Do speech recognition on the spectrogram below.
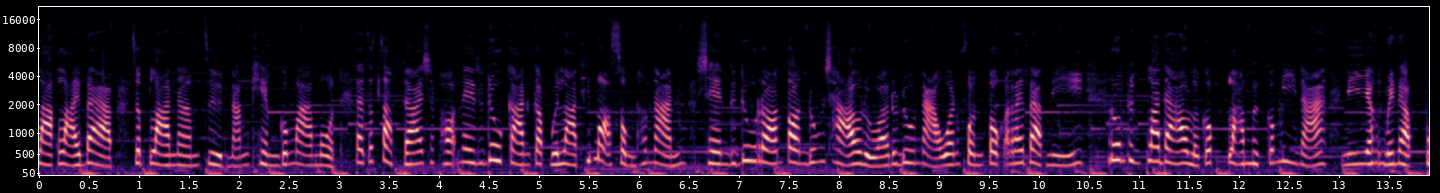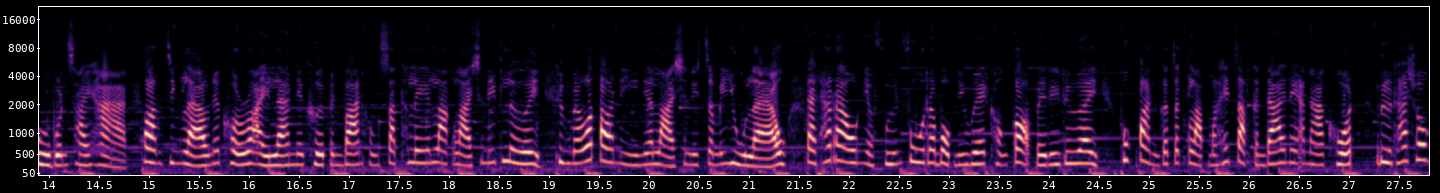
หลากหลายแบบ จะปลาน้ำจืดน้ำเค็มก็มาหมด แต่จะจับได้เฉพาะในฤดูกาลกับเวลาที่เหมาะสมเท่านั้น เช่น ฤดูร้อนตอนรุ่งเช้า หรือว่าฤดูหนาววันฝนตกอะไรแบบนี้รวมถึงปลาดาวแล้วก็ปลาหมึกก็มีนะ นี่ยังไม่นับปูบนชายหาด ความจริงแล้วเนี่ยโคโรไอแลนด์เนี่ยเคยเป็นบ้านของสัตว์ทะเลหลากหลายชนิดเลย ถึงแม้ว่าตอนนี้เนี่ยหลายชนิดจะไม่อยู่แล้ว แต่ถ้าเราเนี่ยฟื้นฟูระบบนิเวศของเกาะไปเรื่อยๆ พวกมันก็จะกลับมาให้จับกันได้ในอนาคต หรือถ้าโชค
